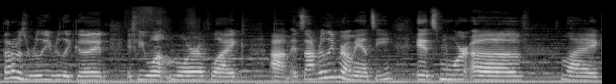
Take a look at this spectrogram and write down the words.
thought it was really, really good. If you want more of like, um, it's not really romancy. It's more of like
